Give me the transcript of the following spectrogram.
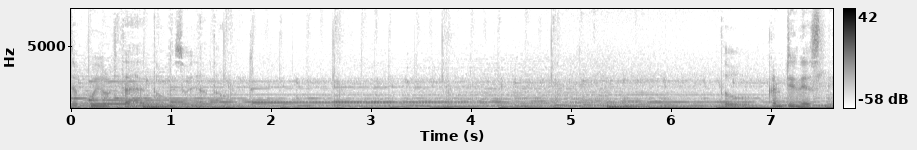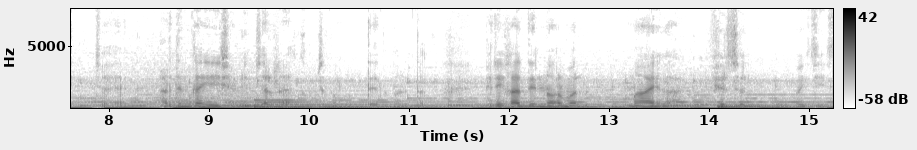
जब कोई उठता है तो मैं सो जाता हूँ। तो कंटिन्यूसली जो है, हर दिन का यही शेड्यूल चल रहा है, कम से कम हफ़्ते भर तक। फिर एक आध दिन नॉर्मल आएगा फिर से वही चीज़।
